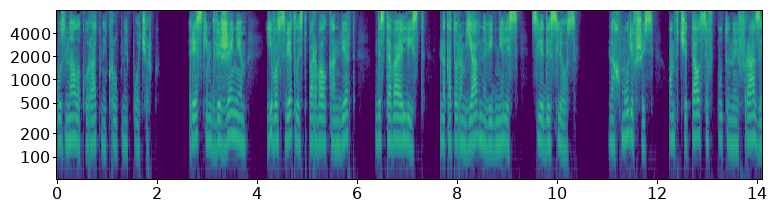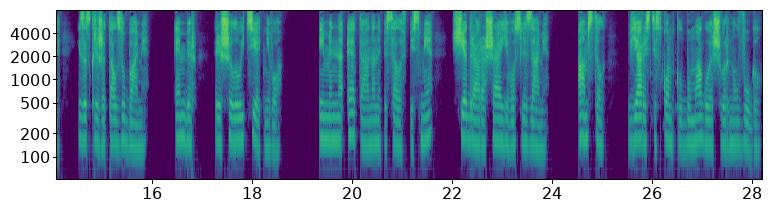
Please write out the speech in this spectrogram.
узнал аккуратный крупный почерк. Резким движением его светлость порвал конверт, доставая лист, на котором явно виднелись следы слез. Нахмурившись, он вчитался в путанные фразы и заскрежетал зубами. Эмбер решила уйти от него. Именно это она написала в письме, щедро орошая его слезами. Амстел в ярости скомкал бумагу и отшвырнул в угол.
